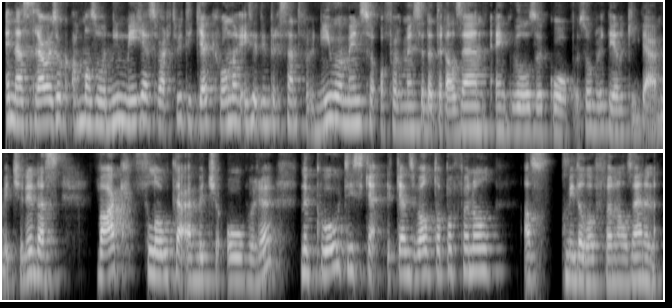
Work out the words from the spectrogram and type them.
en dat is trouwens ook allemaal zo niet mega zwart-wit. Ik kijk gewoon naar, is het interessant voor nieuwe mensen of voor mensen dat er al zijn en ik wil ze kopen. Zo verdeel ik dat een beetje. Hè. Dat is vaak float dat een beetje over. Hè. Een quote is, kan, kan zowel top of funnel als middle of funnel zijn. En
